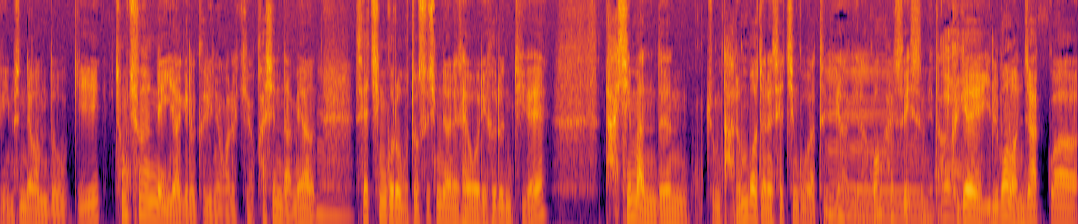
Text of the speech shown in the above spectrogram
임순례 감독이 청춘의 이야기를 그린 영화를 기억하신다면 음. 세 친구로부터 수십 년의 세월이 흐른 뒤에 다시 만든 좀 다른 버전의 세 친구 같은 음. 이야기라고 할 수 있습니다. 예. 그게 일본 원작과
